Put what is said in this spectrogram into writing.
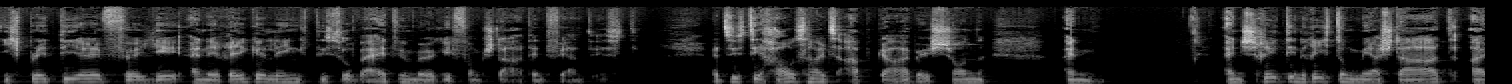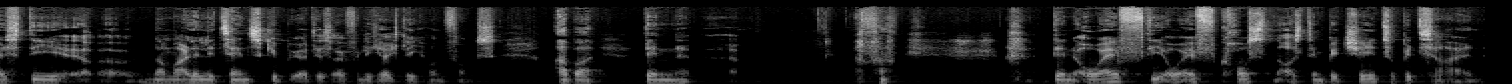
Ich plädiere für je eine Regelung, die so weit wie möglich vom Staat entfernt ist. Jetzt ist die Haushaltsabgabe schon ein ein Schritt in Richtung mehr Staat als die äh, normale Lizenzgebühr des öffentlich-rechtlichen Rundfunks. Aber den, den OF, die OF-Kosten aus dem Budget zu bezahlen,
